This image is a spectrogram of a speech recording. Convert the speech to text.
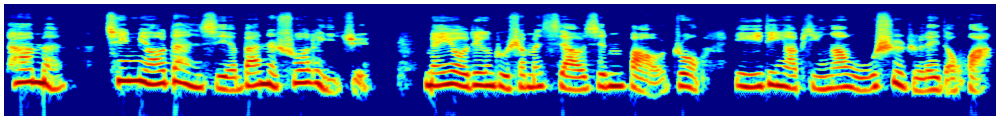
他们轻描淡写般的说了一句，没有叮嘱什么小心保重、一定要平安无事之类的话，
